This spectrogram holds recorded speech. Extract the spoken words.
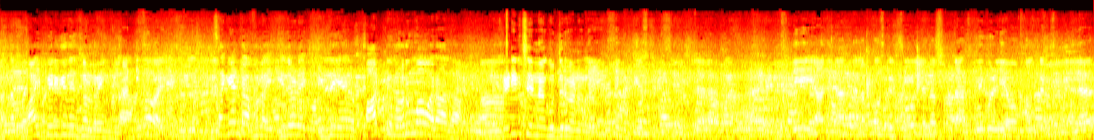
அந்த மாதிரி. வாய்ப்பு இருக்குதுன்னு சொல்கிறீங்களா கண்டிப்பாக வாய்ப்பு. செகண்ட் ஹாஃப்ல இதோட இது பாட்டு வருமா வராதா? கிரெடிட்ஸ் என்ன கொடுத்துருக்கானுங்க? ஏய், அது இல்லைன்னு சொன்னாங்க. கூகுள்லயும் fixing இல்ல.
